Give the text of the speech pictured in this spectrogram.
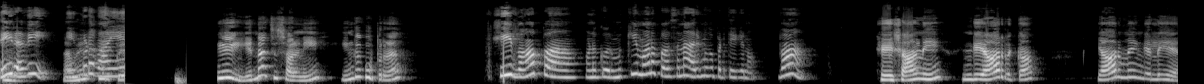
டேய் ரவி என் கூட வாயே. ஏய் என்னாச்சு ஷாலினி? எங்க கூப்பிடுற? ஹே வாப்பா. உனக்கு ஒரு முக்கியமான பர்சனை அறிமுகப்படுத்தி வைக்கணும் வா. ஹே ஷாலினி இங்க யார் இருக்கா? யாருமே இங்க இல்லையே.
